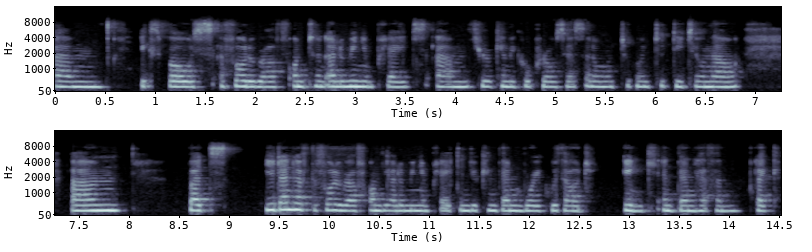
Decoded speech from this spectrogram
um, expose a photograph onto an aluminium plate um, through a chemical process. I don't want to go into detail now. Um, but you then have the photograph on the aluminium plate, and you can then work without ink and then have an, like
